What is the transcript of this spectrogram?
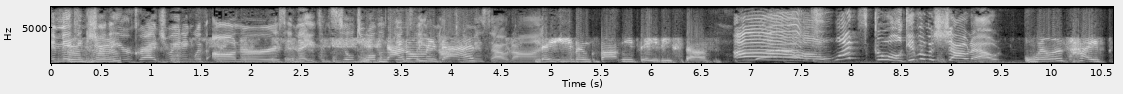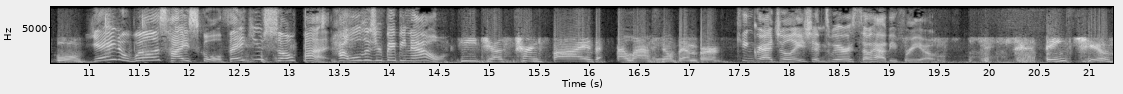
and making sure Mm-hmm. that you're graduating with honors and that you can still do all the Not things only that you're not going that, to miss out on. They even bought me baby stuff. oh, what school? Give them a shout out. Willis High School. Yay to Willis High School. Thank you so much. How old is your baby now? He just turned five uh, last November. Congratulations. We are so happy for you. Thank you.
